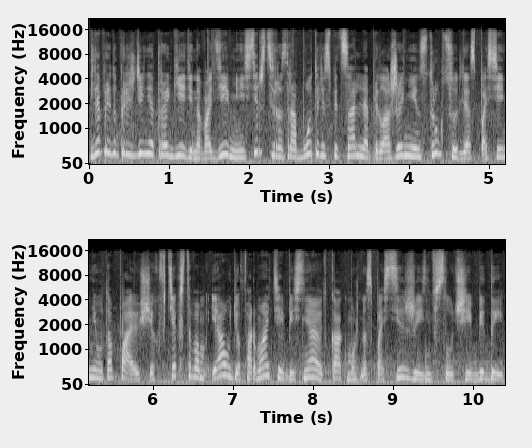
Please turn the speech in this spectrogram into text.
Для предупреждения трагедий на воде в министерстве разработали специальное приложение инструкцию для спасения утопающих. В текстовом и аудиоформате объясняют, как можно спасти жизнь в случае беды.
